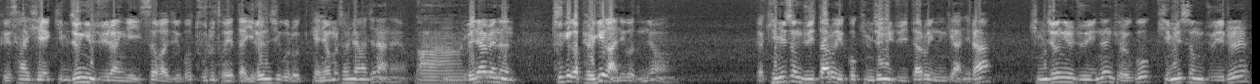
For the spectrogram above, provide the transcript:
그 사이에 김정일주의라는 게 있어가지고 둘을 더했다 이런 식으로 개념을 설명하진 않아요. 아, 음, 왜냐하면은 두 개가 별개가 아니거든요. 그러니까 김일성주의 따로 있고 김정일주의 따로 있는 게 아니라 김정일주의는 결국 김일성주의를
